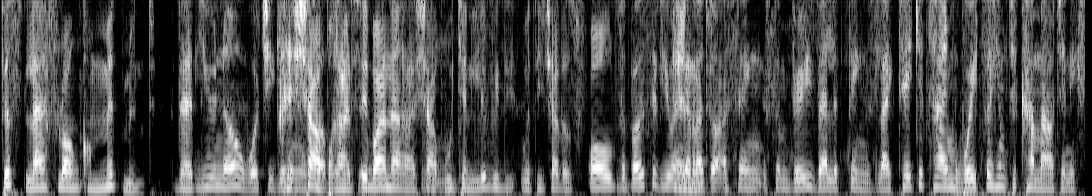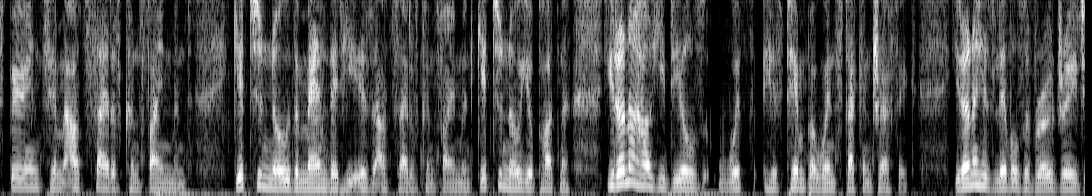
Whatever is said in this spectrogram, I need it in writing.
this lifelong commitment that you know what you're getting yourself into. ra we can live with, with each other's faults. The both of you and, And- Lerato are saying some very valid things. Like, take your time, wait for him to come out and experience him outside of confinement. Get to know the man that he is outside of confinement. Get to know your partner. You don't know how he deals with his temper when stuck in traffic. You don't know his levels of road rage.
